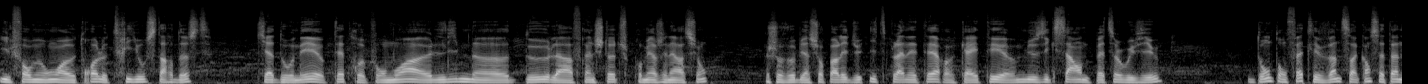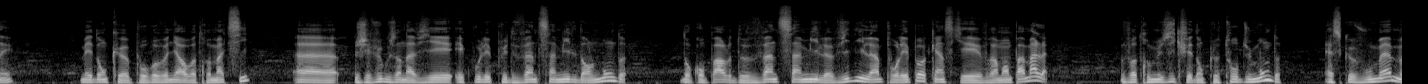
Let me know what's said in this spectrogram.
ils formeront à eux trois le trio Stardust, qui a donné peut-être pour moi l'hymne de la French Touch première génération. Je veux bien sûr parler du hit planétaire qu'a été euh, Music Sound Better With You dont on fête les 25 ans cette année. Mais donc, euh, pour revenir à votre maxi, euh, j'ai vu que vous en aviez écoulé plus de 25 000 dans le monde. Donc, on parle de 25 000 vinyles hein, pour l'époque, hein, ce qui est vraiment pas mal. Votre musique fait donc le tour du monde. Est-ce que vous-même,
